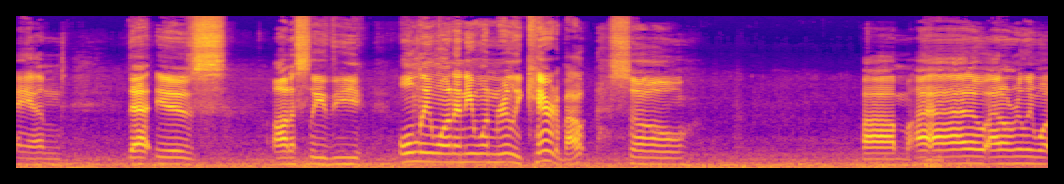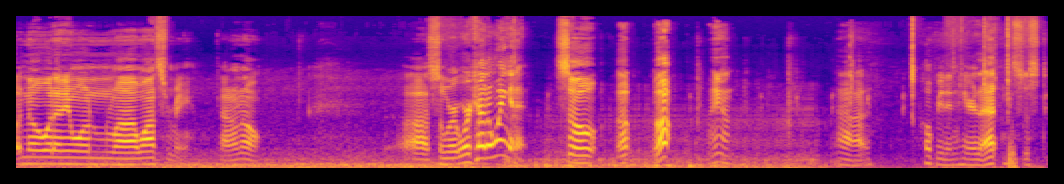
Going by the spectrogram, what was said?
and that is honestly the only one anyone really cared about. So um, I, I, don't, I don't really know what anyone uh, wants from me. I don't know. Uh, so we're, we're kind of winging it. So, oh, oh, hang on. Uh, hope you didn't hear that. It's just,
